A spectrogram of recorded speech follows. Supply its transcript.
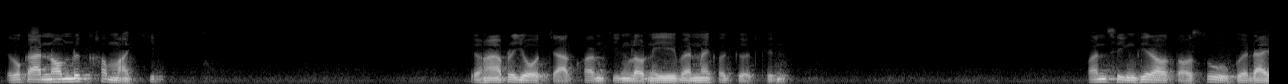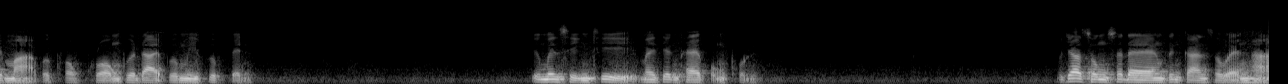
แต่ว่าการน้อมนึกเข้ามาคิด เพื่อหาประโยชน์จากความจริงเหล่านี้มันไม่ค่อยเกิดขึ้นวันสิ่งที่เราต่อสู้เพื่อได้มาเพื่อครอบครองเพื่อได้เพื่อมีเพื่อเป็น จึงเป็นสิ่งที่ไม่เที่ยงแท้คงทนพระเจ้าทรงแสดงถึงการแสวงหา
